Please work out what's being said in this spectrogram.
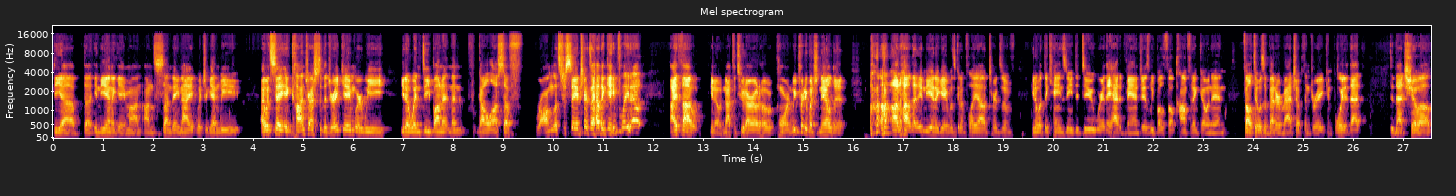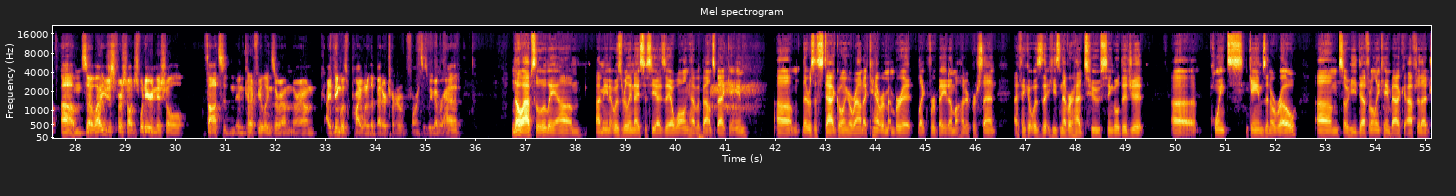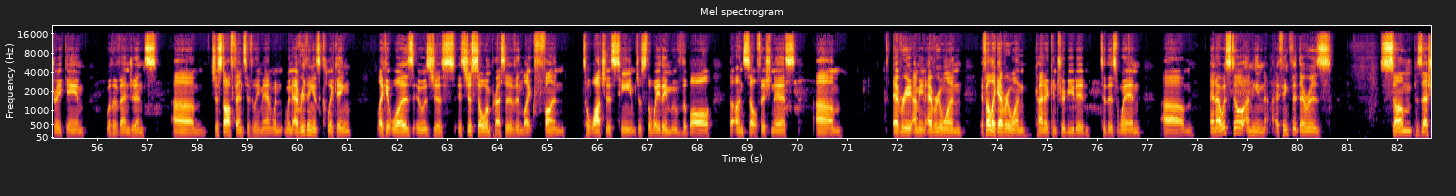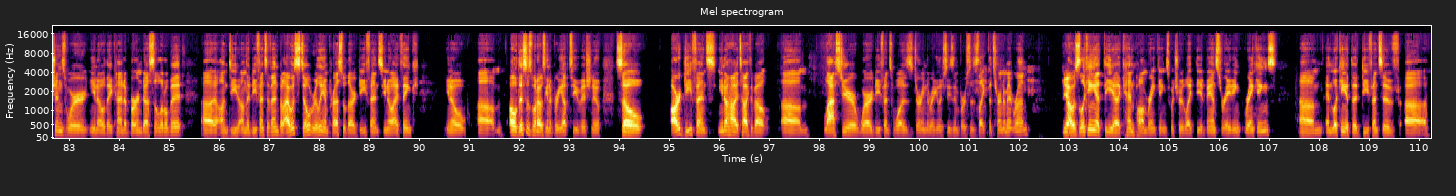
the uh, the Indiana game on on Sunday night, which again we I would say in contrast to the Drake game where we you know went deep on it and then got a lot of stuff wrong. Let's just say in terms of how the game played out, I thought you know not to toot our own horn, we pretty much nailed it on how that Indiana game was going to play out in terms of you know what the Canes need to do, where they had advantages. We both felt confident going in, felt it was a better matchup than Drake, and boy did that did that show up. Um, so why don't you just first of all, just what are your initial thoughts and, and kind of feelings around around? I think was probably one of the better turnover performances we've ever had. No, absolutely. Um, I mean, it was really nice to see Isaiah Wong have a bounce back game. Um, there was a stat going around. I can't remember it like verbatim 100%. I think it was that he's never had two single digit uh, points games in a row. Um, so he definitely came back after that Drake game with a vengeance. Um, just offensively, man, when when everything is clicking like it was, it was just it's just so impressive and like fun to watch this team. Just the way they move the ball, the unselfishness. Um, every, I mean, everyone. It felt like everyone kind of contributed to this win. Um, and I was still, I mean, I think that there was some possessions where you know they kind of burned us a little bit uh, on de- on the defensive end, but I was still really impressed with our defense. You know, I think, you know, um, oh, this is what I was going to bring up to you, Vishnu. So our defense, you know how I talked about um, last year where our defense was during the regular season versus like the tournament run. Yeah, I was looking at the uh, KenPom rankings, which are like the advanced rating rankings, um, and looking at the defensive uh,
